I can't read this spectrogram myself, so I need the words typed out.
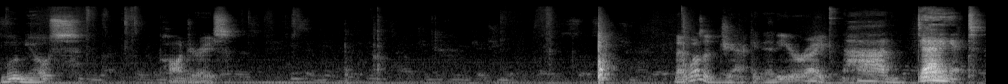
Munoz. Padres. That was a jacket, Eddie. You're right. Ah, dang it.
